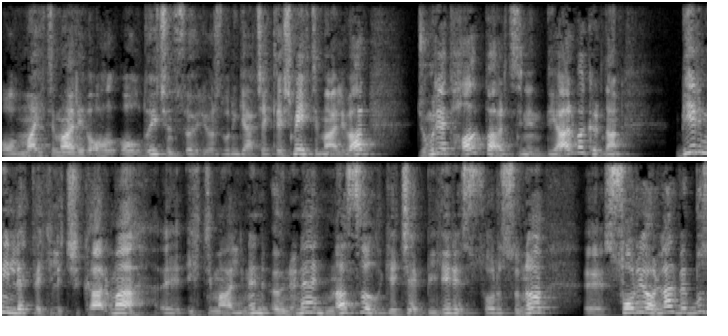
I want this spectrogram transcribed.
olma ihtimali ol, olduğu için söylüyoruz bunu gerçekleşme ihtimali var. Cumhuriyet Halk Partisi'nin Diyarbakır'dan bir milletvekili çıkarma e, ihtimalinin önüne nasıl geçebiliriz sorusunu e, soruyorlar ve bu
